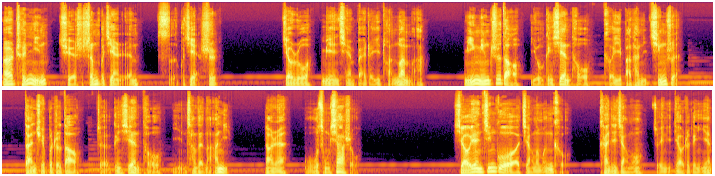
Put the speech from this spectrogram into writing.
而陈宁却是生不见人，死不见尸。就如面前摆着一团乱麻，明明知道有根线头可以把它理清顺，但却不知道这根线头隐藏在哪里，让人无从下手。小燕经过蒋龙门口，看见蒋龙嘴里叼着根烟，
